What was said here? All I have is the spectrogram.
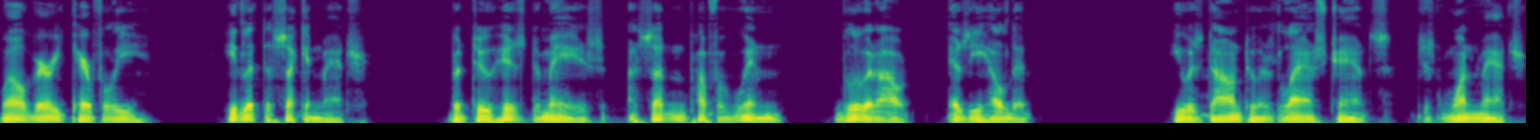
Well, very carefully, he lit the second match, but to his demise, a sudden puff of wind blew it out as he held it. He was down to his last chance, just one match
